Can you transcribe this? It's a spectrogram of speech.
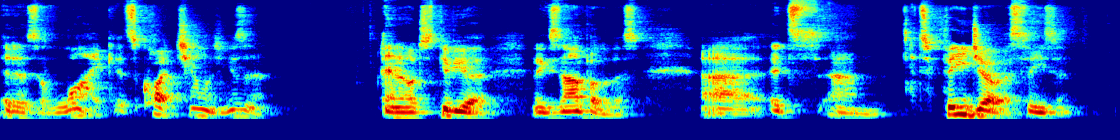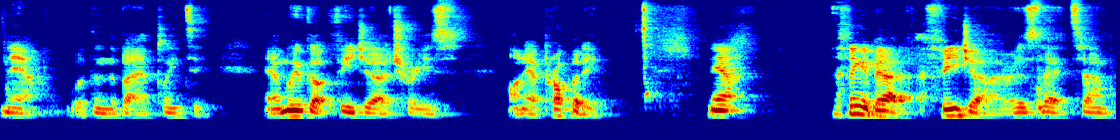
it is alike, it's quite challenging, isn't it? And I'll just give you a, an example of this. Uh, it's um, it's feijoa season now within the Bay of Plenty, and we've got feijoa trees on our property. Now, the thing about a feijoa is that um,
